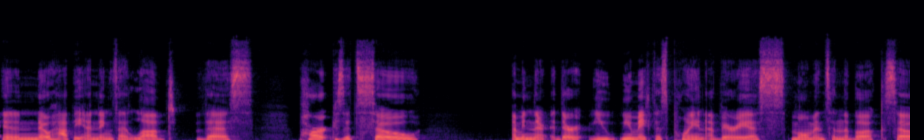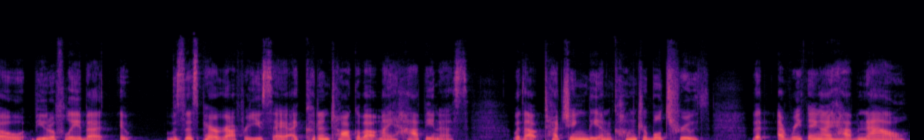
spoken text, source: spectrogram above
in No Happy Endings, I loved this part because it's so I mean, there, there, you you make this point at various moments in the book so beautifully, but it was this paragraph where you say, "I couldn't talk about my happiness without touching the uncomfortable truth that everything I have now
